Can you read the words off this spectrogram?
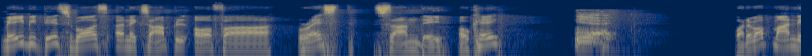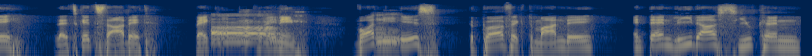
maybe this was an example of a rest Sunday, okay? Yeah. What about Monday? let's get started. Back uh, to training. What mm. is the perfect Monday? And then lead us. You can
